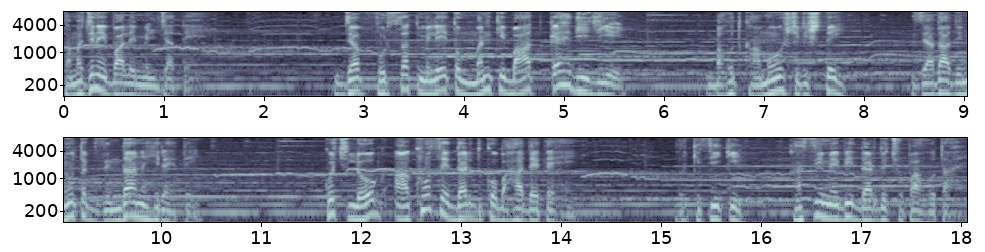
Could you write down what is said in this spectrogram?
समझने वाले मिल जाते हैं। जब फुर्सत मिले तो मन की बात कह दीजिए। बहुत खामोश रिश्ते, ज़्यादा दिनों तक ज़िंदा नहीं रहते। कुछ लोग आँखों से दर्द को बहा देते हैं, और किसी की हँसी में भी दर्द छुपा होता है।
